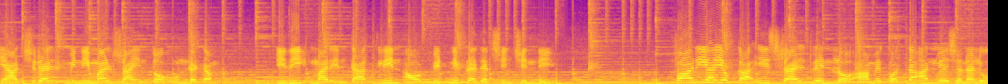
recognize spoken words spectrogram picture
న్యాచురల్ మినిమల్ షైన్తో ఉండటం ఇది మరింత క్లీన్ అవుట్ఫిట్ని ప్రదర్శించింది. ఫారియా యొక్క ఈ స్టైల్ ట్రెండ్లో ఆమె కొత్త అన్వేషణలు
